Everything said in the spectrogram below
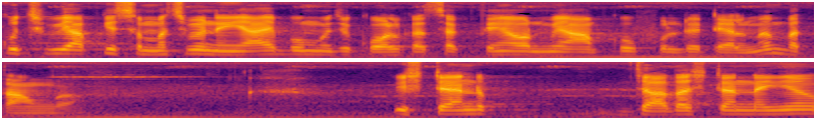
कुछ भी आपकी समझ में नहीं आए, वो मुझे कॉल कर सकते हैं और मैं आपको फुल डिटेल में बताऊँगा। स्टैंड ज़्यादा स्टैंड नहीं है,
